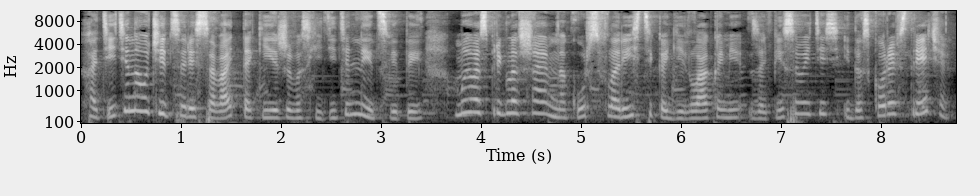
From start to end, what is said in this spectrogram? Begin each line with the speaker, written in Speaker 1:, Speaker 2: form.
Speaker 1: Хотите научиться рисовать такие же восхитительные цветы? Мы вас приглашаем на курс «Флористика гель-лаками». Записывайтесь и до скорой встречи!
